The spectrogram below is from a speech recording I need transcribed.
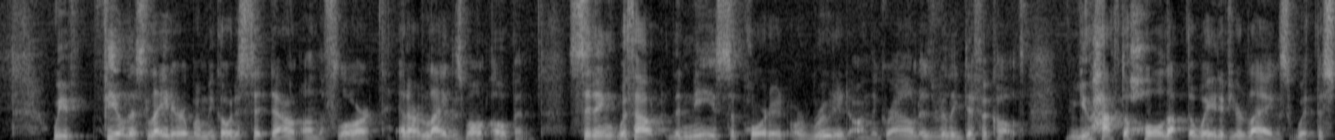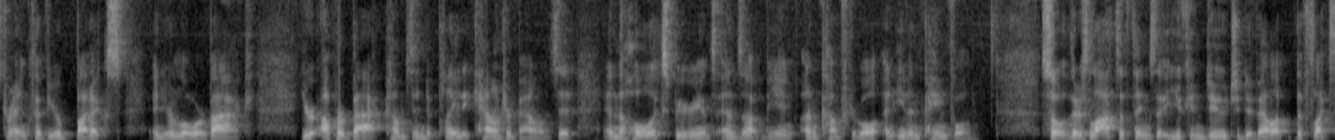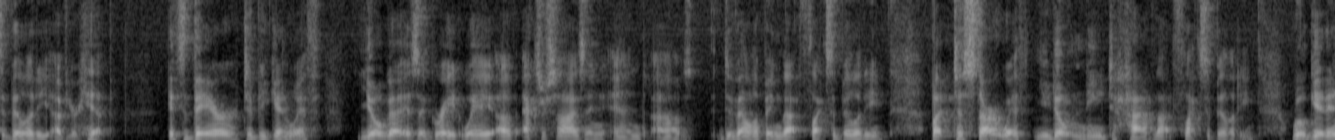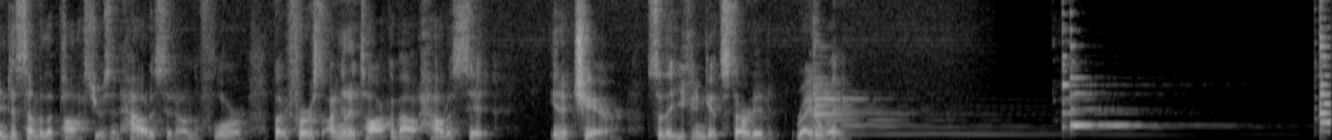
We feel this later when we go to sit down on the floor and our legs won't open. Sitting without the knees supported or rooted on the ground is really difficult. You have to hold up the weight of your legs with the strength of your buttocks and your lower back. Your upper back comes into play to counterbalance it, and the whole experience ends up being uncomfortable and even painful. So there's lots of things that you can do to develop the flexibility of your hip. It's there to begin with. Yoga is a great way of exercising and uh, developing that flexibility. But to start with, you don't need to have that flexibility. We'll get into some of the postures and how to sit on the floor, but first I'm going to talk about how to sit in a chair so that you can get started right away.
